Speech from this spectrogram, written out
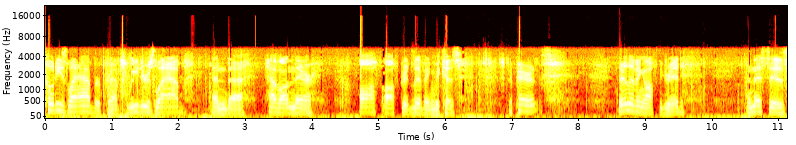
Cody's Lab, or perhaps Reeder's Lab, and uh, have on there off off-grid living, because my parents, they're living off the grid, and this is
